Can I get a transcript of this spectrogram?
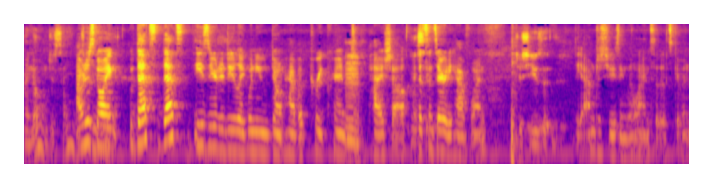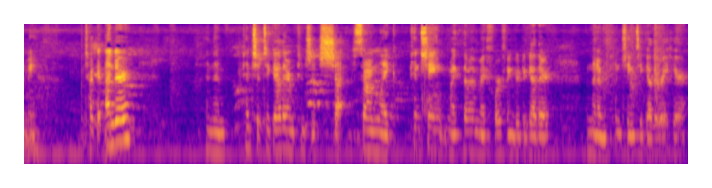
I know. I'm just saying. I'm just going. That's that's easier to do like when you don't have a pre-crimped Mm. pie shell. I but see. since I already have one, Just use it. yeah, I'm just using the lines that it's given me. Tuck it under, and then pinch it together and pinch it shut. So I'm like pinching my thumb and my forefinger together, and then I'm pinching together right here.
